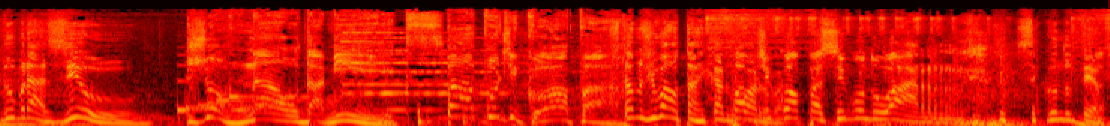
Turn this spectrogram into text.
Do Brasil. Jornal da Mix. Papo de Copa. Estamos de volta, Ricardo Papo de Córdova. Copa, segundo ar. Segundo tempo.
